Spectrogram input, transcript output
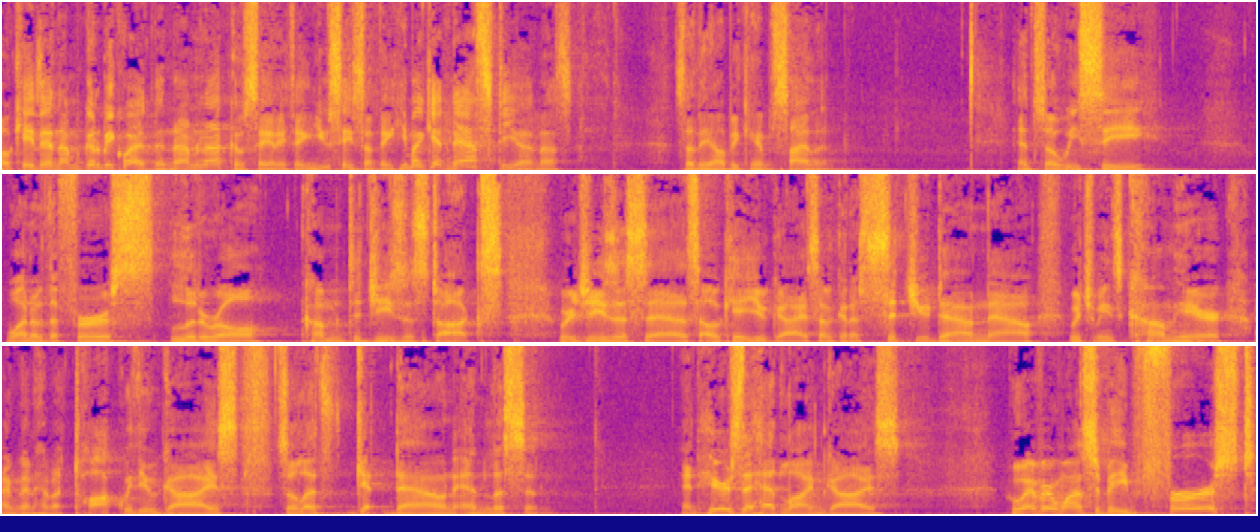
Okay, then I'm going to be quiet. Then I'm not going to say anything. You say something. He might get nasty on us. So they all became silent. And so we see one of the first literal come to Jesus talks where Jesus says, Okay, you guys, I'm going to sit you down now, which means come here. I'm going to have a talk with you guys. So let's get down and listen. And here's the headline, guys Whoever wants to be first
